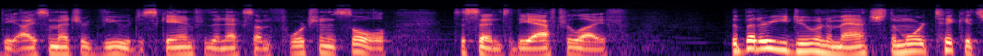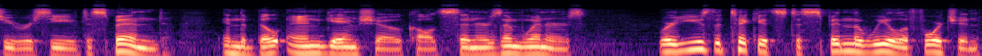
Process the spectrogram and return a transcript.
the isometric view to scan for the next unfortunate soul to send to the afterlife. The better you do in a match, the more tickets you receive to spend in the built-in game show called Sinners and Winners, where you use the tickets to spin the wheel of fortune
